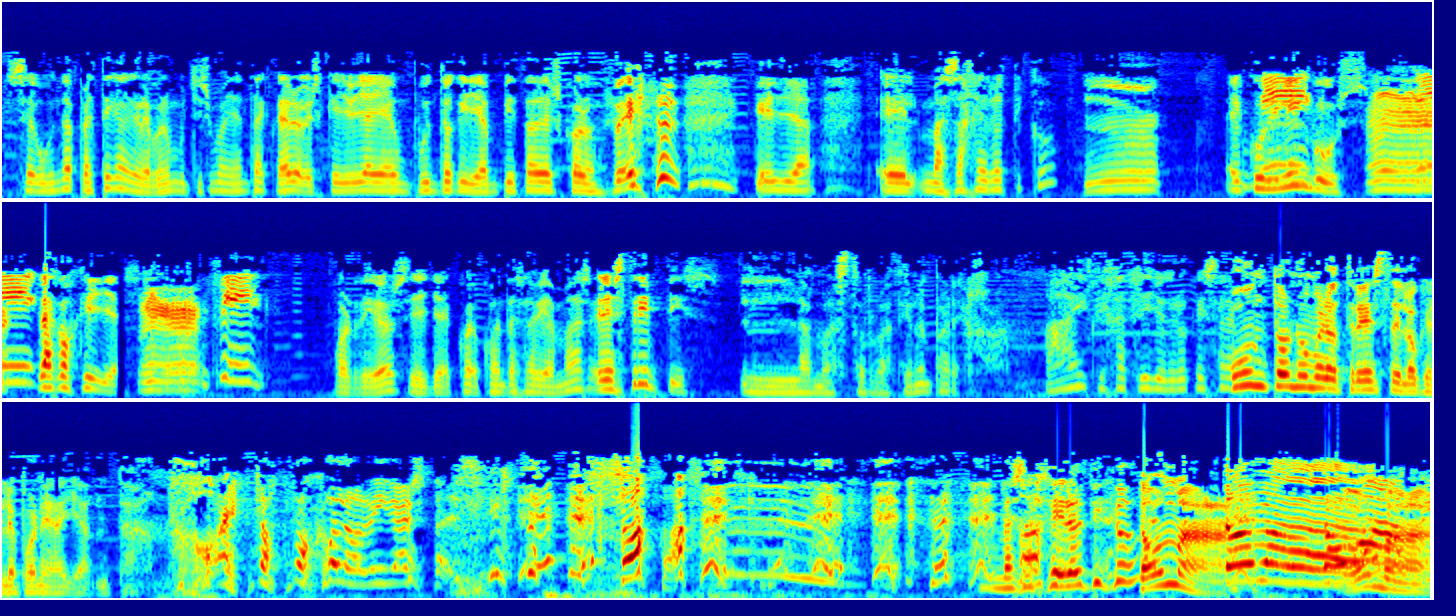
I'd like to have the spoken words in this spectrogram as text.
Segunda práctica que le pone muchísima llanta, claro, es que yo ya hay un punto que ya empiezo a desconocer, que ya el masaje erótico, Mm, el cunilingus, las cosquillas. Fic. Por Dios, y ya- ¿cu- ¿cuántas había más? El striptease. La masturbación en pareja. Ay, fíjate, yo creo que esa... Punto número 3 de lo que le pone a Yanta. Joder, tampoco lo digas así. ¿Masaje erótico? ¡Toma! ¡Toma! ¡Toma!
